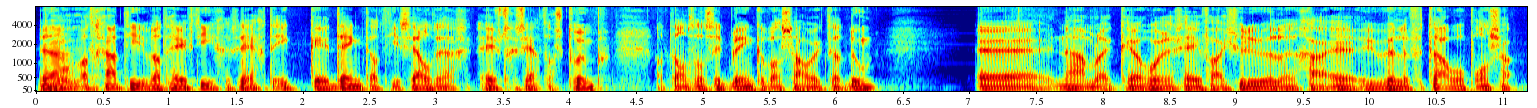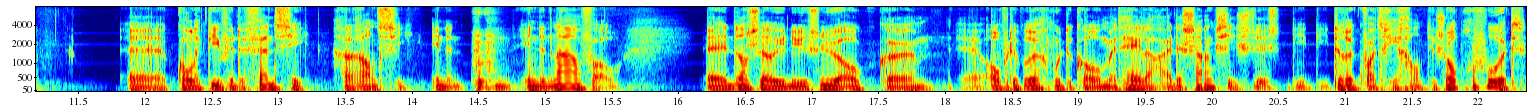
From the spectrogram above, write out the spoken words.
Ja, wat, gaat die, wat heeft hij gezegd? Ik eh, denk dat hij hetzelfde heeft gezegd als Trump. Althans, als ik blinken was, zou ik dat doen. Eh, namelijk, eh, hoor eens even, als jullie willen, ga, eh, u willen vertrouwen op onze collectieve defensiegarantie in de, in, in de NAVO... dan zul je dus nu ook over de brug moeten komen met hele harde sancties. Dus die, die druk wordt gigantisch opgevoerd.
